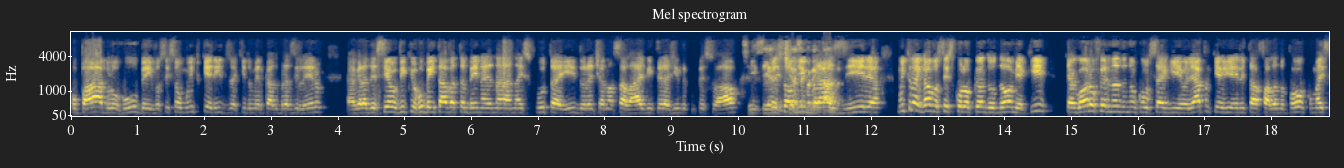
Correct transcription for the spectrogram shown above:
o Pablo, o Rubem, vocês são muito queridos aqui do mercado brasileiro. Agradecer, eu vi que o Rubem estava também na, na, na, escuta aí durante a nossa live, interagindo com o pessoal. Sim, sim, pessoal de Brasília. Muito legal vocês colocando o nome aqui que agora o Fernando não consegue olhar porque ele está falando pouco, mas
